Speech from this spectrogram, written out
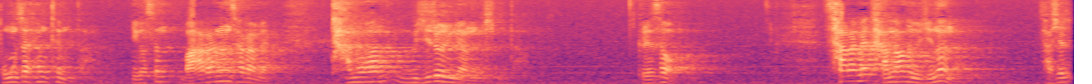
동사 형태입니다. 이것은 말하는 사람의 단호한 의지를 의미하는 것입니다. 그래서 사람의 단호한 의지는 사실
